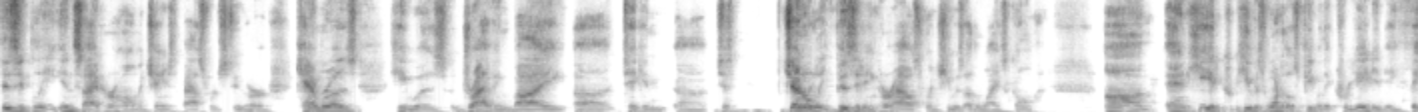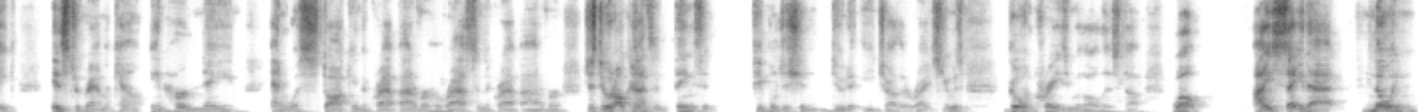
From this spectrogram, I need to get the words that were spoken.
physically inside her home and changed the passwords to her cameras. He was driving by, uh, taking uh, just generally visiting her house when she was otherwise gone. Um, and he had he was one of those people that created a fake Instagram account in her name and was stalking the crap out of her, harassing the crap out of her, just doing all kinds of things that people just shouldn't do to each other, right? She was going crazy with all this stuff. Well, I say that knowing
